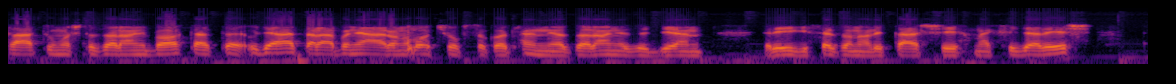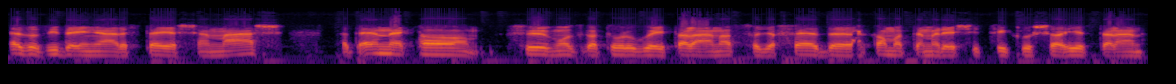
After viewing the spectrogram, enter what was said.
látunk most az aranyba, tehát ugye általában nyáron olcsóbb szokott lenni az arany, ez egy ilyen régi szezonalitási megfigyelés. Ez az idei nyár, ez teljesen más. Tehát ennek a fő mozgatórugói talán az, hogy a Fed kamatemelési ciklusa hirtelen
